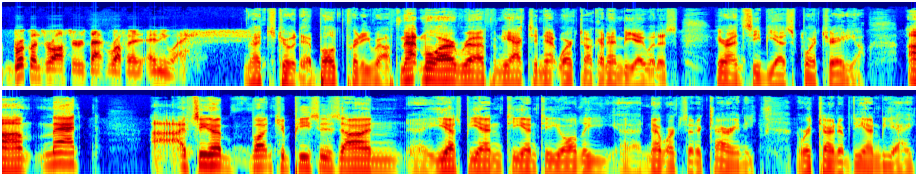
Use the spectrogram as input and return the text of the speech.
Brooklyn's roster is that rough anyway. That's true. They're both pretty rough. Matt Moore uh, from the Action Network talking NBA with us here on CBS Sports Radio. Um, Matt, I've seen a bunch of pieces on uh, ESPN, TNT, all the uh, networks that are carrying the return of the NBA.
